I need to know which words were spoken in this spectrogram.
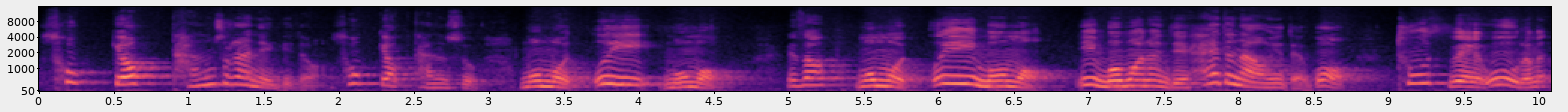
속격 단수란 얘기죠. 속격 단수. 뭐뭐의 뭐뭐. 그래서 뭐뭐의 뭐뭐 이 뭐뭐는 이제 head noun이 되고 τοῦ θεοῦ 그러면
